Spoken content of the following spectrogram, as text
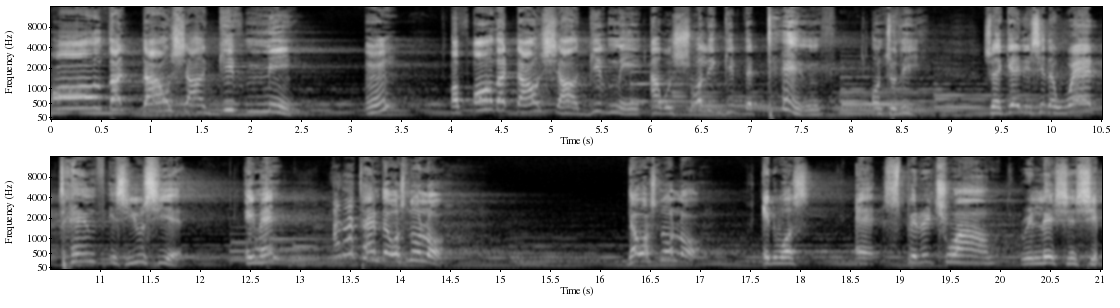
all that thou shalt give me, hmm, of all that thou shalt give me, I will surely give the tenth unto thee. So again, you see the word tenth is used here. Amen. At that time, there was no law. There was no law. It was a spiritual relationship.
